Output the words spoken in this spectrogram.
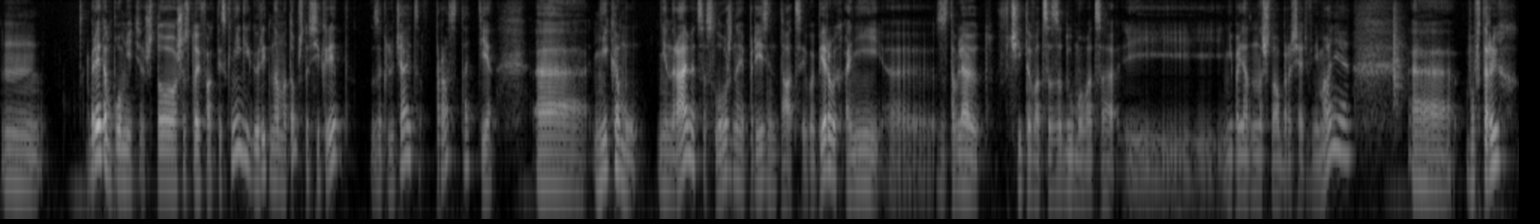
При этом помните, что шестой факт из книги говорит нам о том, что секрет заключается в простоте. Э, никому не нравятся сложные презентации. Во-первых, они э, заставляют вчитываться, задумываться и непонятно на что обращать внимание. Э, во-вторых,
